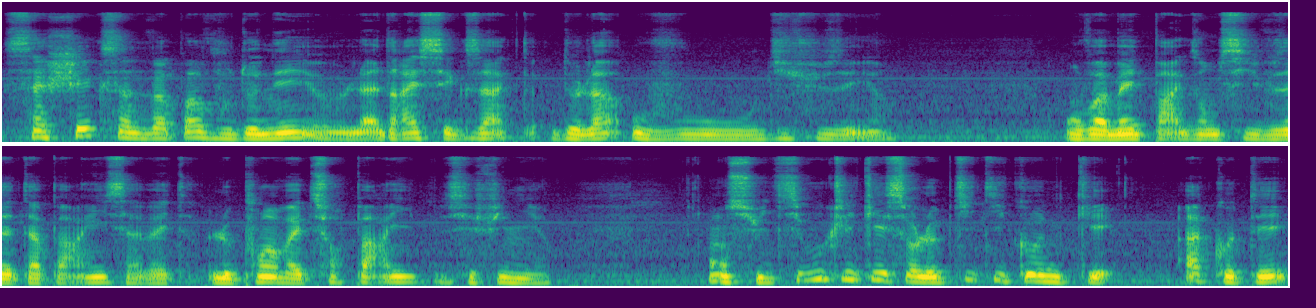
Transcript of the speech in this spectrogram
sachez que ça ne va pas vous donner euh, l'adresse exacte de là où vous diffusez. Hein. On va mettre par exemple si vous êtes à Paris, ça va être le point va être sur Paris, c'est fini. Hein. Ensuite, si vous cliquez sur le petit icône qui est à côté,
